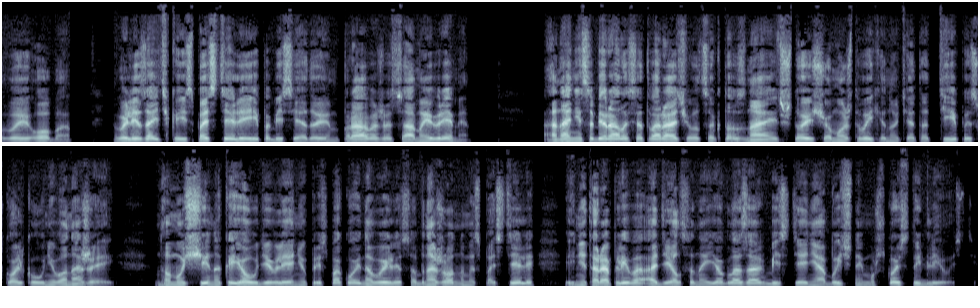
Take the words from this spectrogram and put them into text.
вы оба. Вылезайте-ка из постели и побеседуем. Право же, самое время. Она не собиралась отворачиваться, кто знает, что еще может выкинуть этот тип и сколько у него ножей. Но мужчина, к ее удивлению, преспокойно вылез обнаженным из постели и неторопливо оделся на ее глазах без тени обычной мужской стыдливости.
